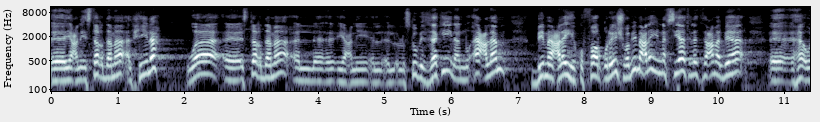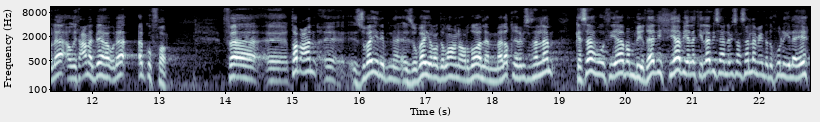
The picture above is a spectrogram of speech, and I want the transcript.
آه، يعني استخدم الحيلة واستخدم يعني الأسلوب الذكي لأنه أعلم بما عليه كفار قريش وبما عليه النفسيات التي تتعامل بها آه، هؤلاء أو يتعامل بها هؤلاء الكفار. فطبعا آه، الزبير بن الزبير رضي الله عنه وأرضاه لما لقي النبي صلى الله عليه وسلم كساه ثيابا بيض. هذه الثياب التي لبسها النبي صلى الله عليه وسلم عند دخوله إلى إيه؟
